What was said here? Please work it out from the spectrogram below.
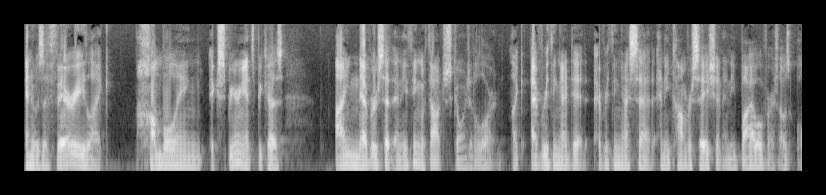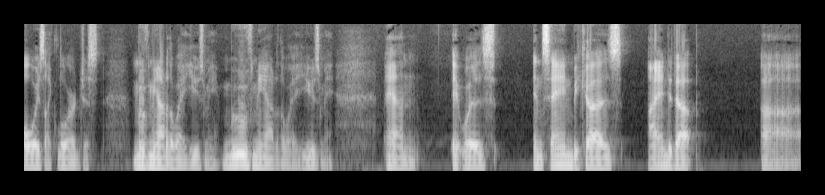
And it was a very like humbling experience because I never said anything without just going to the Lord. Like everything I did, everything I said, any conversation, any Bible verse, I was always like, Lord, just move me out of the way, use me. Move me out of the way, use me. And it was insane because I ended up uh,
